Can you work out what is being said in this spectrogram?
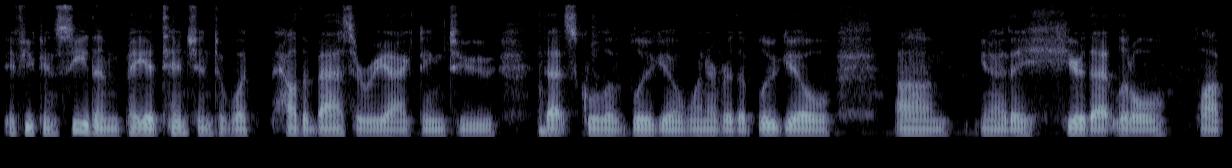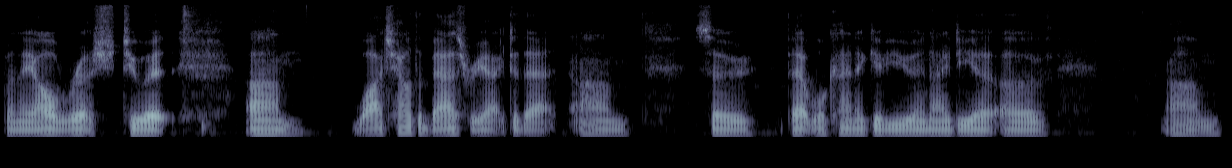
if you can see them, pay attention to what how the bass are reacting to that school of bluegill. Whenever the bluegill, um, you know, they hear that little plop and they all rush to it. Um, watch how the bass react to that. Um, so that will kind of give you an idea of um,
